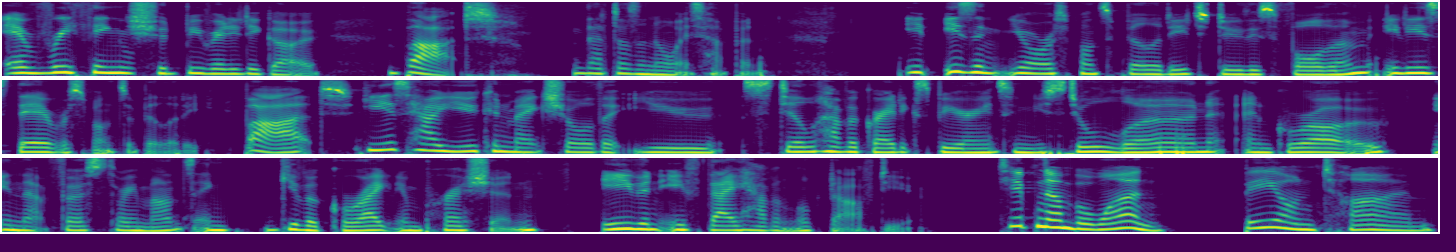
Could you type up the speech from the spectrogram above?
Everything should be ready to go. But that doesn't always happen. It isn't your responsibility to do this for them, it is their responsibility. But here's how you can make sure that you still have a great experience and you still learn and grow in that first three months and give a great impression, even if they haven't looked after you. Tip number one be on time.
